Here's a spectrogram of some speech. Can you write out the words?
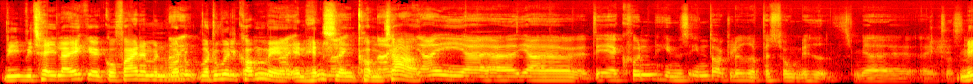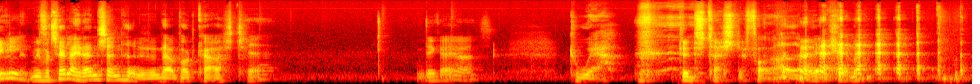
Vi, vi taler ikke uh, gå fejl, men hvor Nej. du, hvor du vil komme med Nej, en henslængt kommentar. Nej, jeg, jeg, jeg, det er kun hendes indre glød og personlighed, som jeg er interesseret Mikkel, vi fortæller hinanden sandheden i den her podcast. i. Ja, det gør jeg også. Du er den største forræder, jeg kender.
